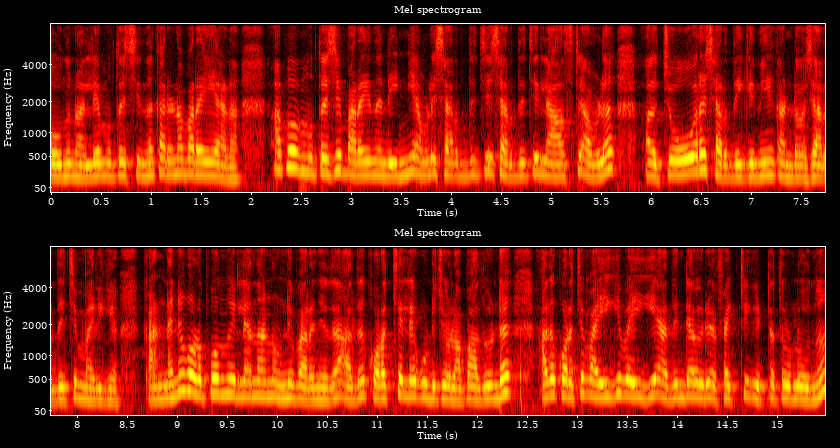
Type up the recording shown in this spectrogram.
തോന്നുന്നു. അല്ലേ മുത്തശ്ശി? എന്ന് കരുണ പറയുകയാണ്. അപ്പോൾ മുത്തശ്ശി പറയുന്നുണ്ട് ഇനി അവൾ ഛർദ്ദിച്ച് ഛർദ്ദിച്ച് ലാസ്റ്റ് അവൾ ചോര ഛർദ്ദിക്കും നീ കണ്ടോ? ഛർദ്ദിച്ച് മരിക്കും. കണ്ണന് കുഴപ്പമൊന്നും ഇല്ല എന്നാണ് ഉണ്ണി പറഞ്ഞത്. അത് കുറച്ചല്ലേ കുടിച്ചോളൂ. അപ്പോൾ അതുകൊണ്ട് അത് കുറച്ച് വൈകി വൈകി അതിന്റെ ഒരു എഫക്റ്റ് കിട്ടത്തുള്ളൂ എന്ന്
